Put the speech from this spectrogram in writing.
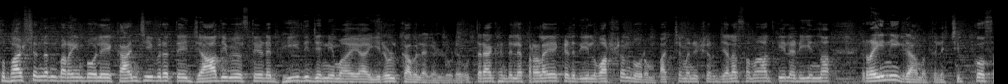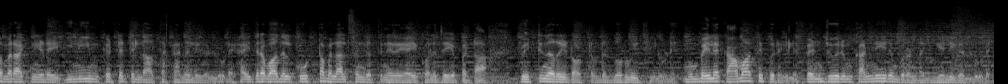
സുഭാഷ് ചന്ദ്രൻ പറയും പോലെ കാഞ്ചീപുരത്തെ ജാതി വ്യവസ്ഥയുടെ ഭീതിജന്യമായ ഇരുൾ കവലകളിലൂടെ. ഉത്തരാഖണ്ഡിലെ പ്രളയക്കെടുതിയിൽ വർഷം തോറും പച്ചമനുഷ്യർ ജലസമാധിയിലടിയുന്ന റെയ്നി ഗ്രാമത്തിലെ ചിപ്കോ സമരാജ്ഞിയുടെ ഇനിയും കെട്ടിട്ടില്ലാത്ത കനലുകളിലൂടെ. ഹൈദരാബാദിൽ കൂട്ടബലാത്സംഗത്തിനിരയായി കൊല ചെയ്യപ്പെട്ട വെറ്റിനറി ഡോക്ടറുടെ ദുർവിധിയിലൂടെ. മുംബൈയിലെ കാമാത്തിപ്പുരയിലെ പെൺചൂരും കണ്ണീരും പുരണ്ട ഗലികളിലൂടെ.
